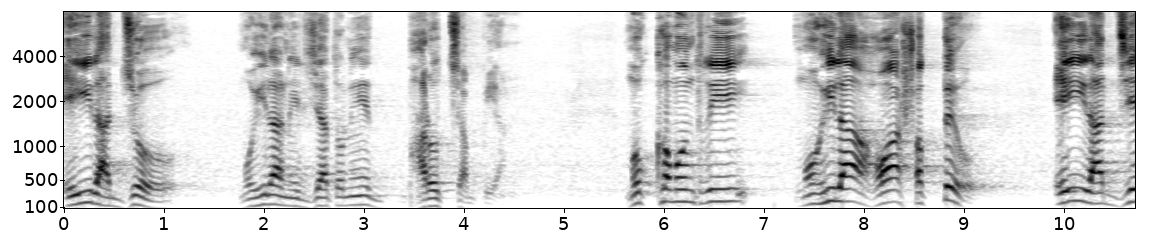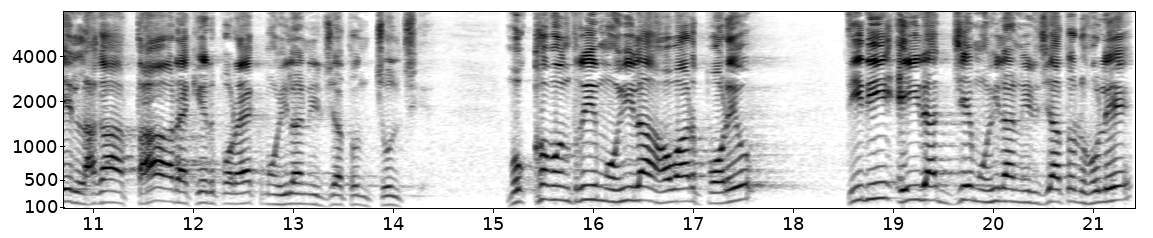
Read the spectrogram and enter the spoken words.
এই রাজ্য মহিলা নির্যাতনে ভারত চ্যাম্পিয়ন। মুখ্যমন্ত্রী মহিলা হওয়া সত্ত্বেও এই রাজ্যে লাগাতার একের পর এক মহিলা নির্যাতন চলছে। মুখ্যমন্ত্রী মহিলা হওয়ার পরেও তিনি এই রাজ্যে মহিলা নির্যাতন হলে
